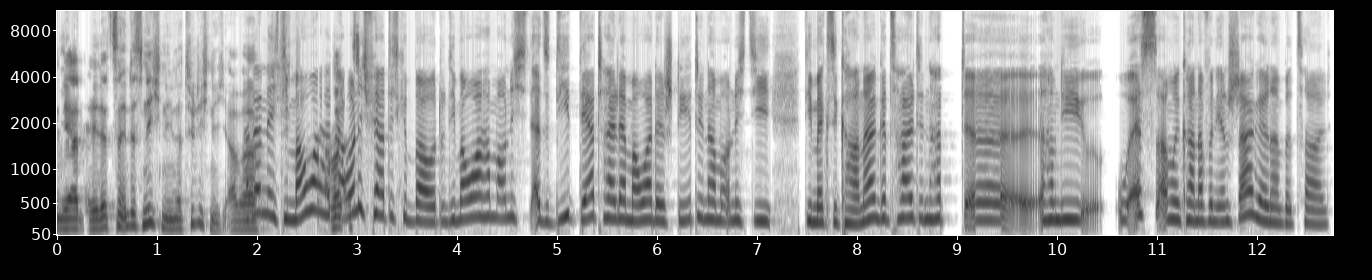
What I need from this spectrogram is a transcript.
nicht. Ja, ja, letzten Endes nicht, nee, natürlich nicht. Aber, hat er nicht. Die Mauer hat er auch nicht fertig gebaut. Und die Mauer haben auch nicht, also die, der Teil der Mauer, der steht, den haben auch nicht die, die Mexikaner gezahlt, den hat, äh, haben die US-Amerikaner von ihren Stargeldern bezahlt.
